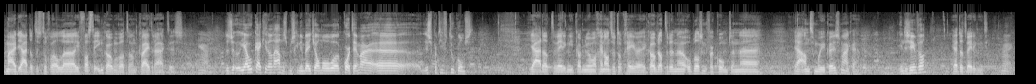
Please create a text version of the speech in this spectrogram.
Maar ja, dat is toch wel uh, je vaste inkomen wat dan kwijtraakt. Dus. Ja. Dus ja, hoe kijk je dan aan? Dat is misschien een beetje allemaal uh, kort, hè? maar de sportieve toekomst? Ja, dat weet ik niet. Kan ik nu helemaal geen antwoord op geven. Ik hoop dat er een oplossing voor komt. En ja, anders moet je keuzes maken. In de zin van? Ja, dat weet ik niet. Nee.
